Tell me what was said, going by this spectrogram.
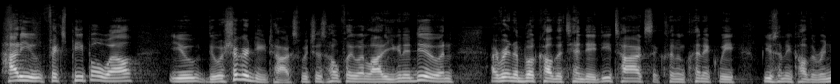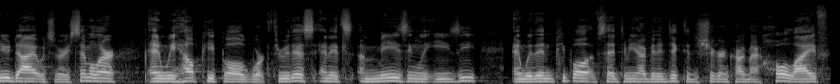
how do you fix people? Well, you do a sugar detox, which is hopefully what a lot of you are going to do. And I've written a book called The 10 Day Detox. At Cleveland Clinic, we use something called the Renew Diet, which is very similar. And we help people work through this. And it's amazingly easy. And within, people have said to me, I've been addicted to sugar and carbs my whole life,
